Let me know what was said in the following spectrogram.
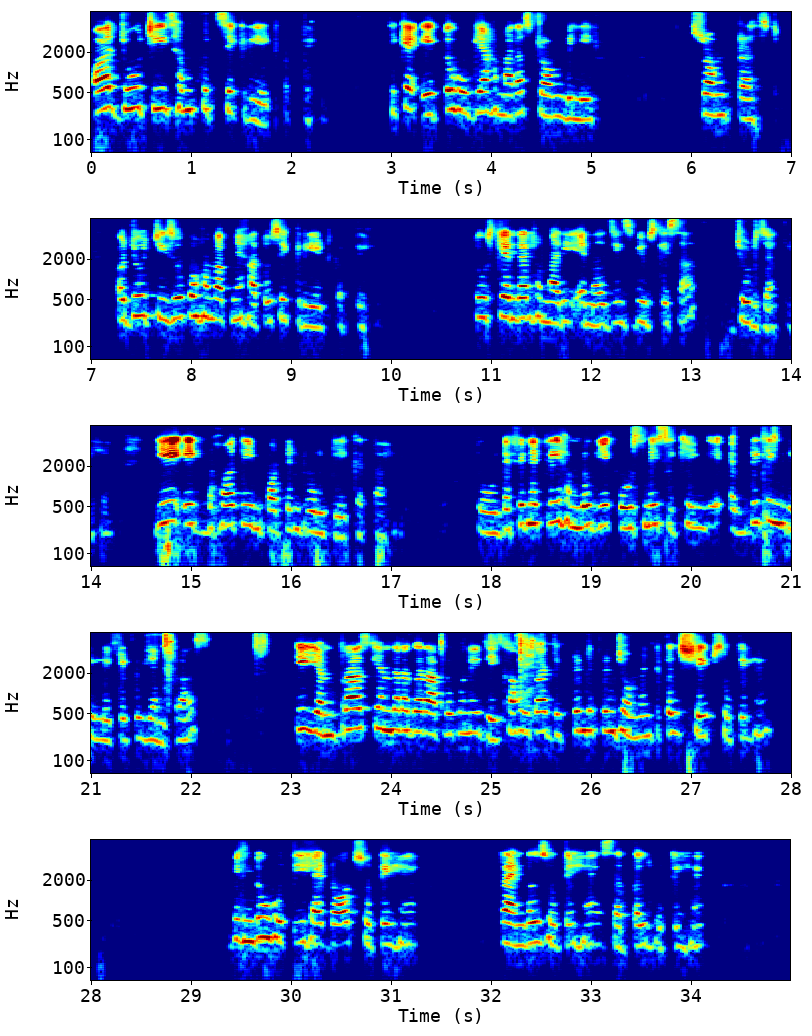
और जो चीज़ हम खुद से क्रिएट करते हैं, ठीक है? एक तो हो गया हमारा स्ट्रॉन्ग बिलीफ स्ट्रॉन्ग ट्रस्ट और जो चीज़ों को हम अपने हाथों से क्रिएट करते हैं तो उसके अंदर हमारी एनर्जीज भी उसके साथ जुड़ जाती है। ये एक बहुत ही इम्पोर्टेंट रोल प्ले करता है। तो डेफिनेटली हम लोग ये कोर्स में सीखेंगे एवरीथिंग रिलेटेड टू यंत्रास कि यंत्रास के अंदर अगर आप लोगों ने देखा होगा डिफरेंट डिफरेंट जोमेट्रिकल शेप्स होते हैं। बिंदु होती है डॉट्स होते हैं ट्रायंगल्स होते हैं सर्कल होते हैं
